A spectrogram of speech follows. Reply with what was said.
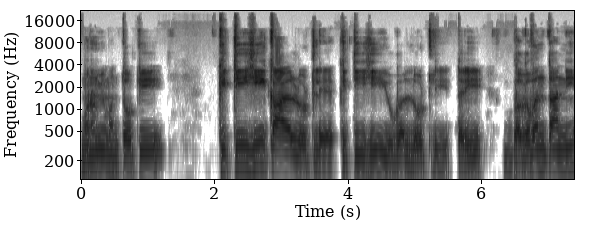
म्हणून मी म्हणतो की कितीही काळ लोटले कितीही युग लोटली तरी भगवंतांनी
